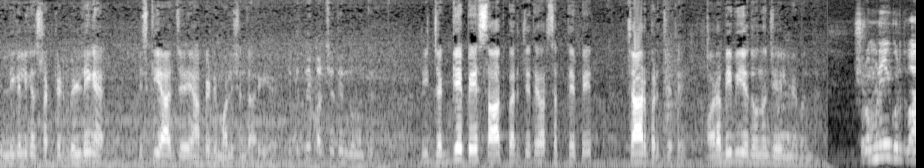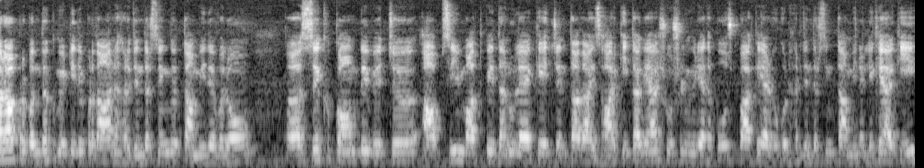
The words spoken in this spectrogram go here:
इलीगली कंस्ट्रक्टेड बिल्डिंग है इसकी आज यहाँ पे डिमोलिशन आ रही है कितने पर्चे थे इन दोनों पे? ये जग्गे पे सात पर्चे थे और सत्ते पे चार पर्चे थे और अभी भी ये दोनों जेल में बंद हैं। ਸ਼੍ਰੋਮਣੀ ਗੁਰਦੁਆਰਾ ਪ੍ਰਬੰਧਕ ਕਮੇਟੀ ਦੇ ਪ੍ਰਧਾਨ ਹਰਜਿੰਦਰ ਸਿੰਘ ਧਾਮੀ ਦੇ ਵੱਲੋਂ ਸਿੱਖ ਕੌਮ ਦੇ ਵਿੱਚ ਆਪਸੀ ਮਤਭੇਦਾਂ ਨੂੰ ਲੈ ਕੇ ਚਿੰਤਾ ਦਾ ਇਜ਼ਹਾਰ ਕੀਤਾ ਗਿਆ। ਸੋਸ਼ਲ ਮੀਡੀਆ ਤੇ ਪੋਸਟ ਪਾ ਕੇ ਐਡਵੋਕੇਟ ਹਰਜਿੰਦਰ ਸਿੰਘ ਧਾਮੀ ਨੇ ਲਿਖਿਆ ਹੈ ਕਿ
